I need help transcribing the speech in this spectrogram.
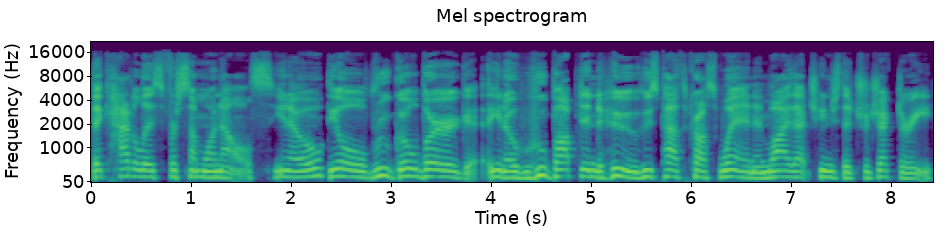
the catalyst for someone else. You know, the old Rube Goldberg, you know, who bopped into who, whose path crossed when, and why that changed the trajectory.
